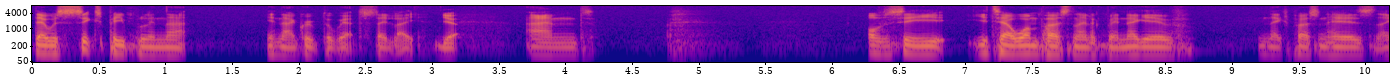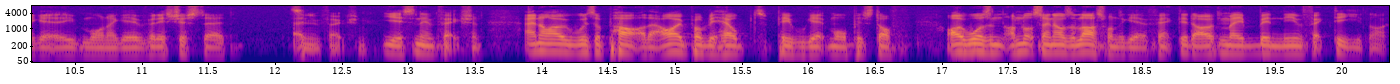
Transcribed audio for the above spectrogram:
There was six people in that in that group that we had to stay late, Yeah. and obviously you tell one person they look a bit negative, next person hears they get even more negative, and it's just a It's an infection. yeah, it's an infection. And I was a part of that. I probably helped people get more pissed off. I wasn't. I'm not saying I was the last one to get affected. I may have been the infectee. Like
